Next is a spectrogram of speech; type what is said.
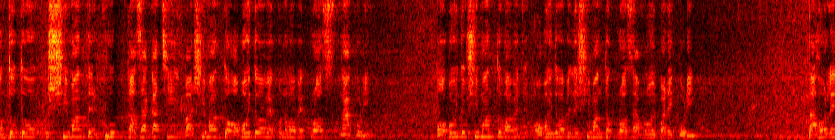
অন্তত সীমান্তের খুব কাছাকাছি বা সীমান্ত অবৈধভাবে কোনোভাবে ক্রস না করি। অবৈধ সীমান্তভাবে, অবৈধভাবে যে সীমান্ত ক্রস আমরা ওই পারে করি। তাহলে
